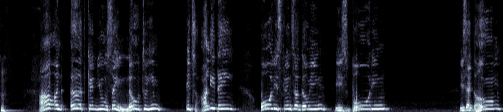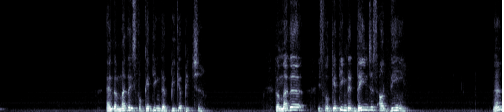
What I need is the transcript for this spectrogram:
how on earth can you say no to him? It's holiday. All his friends are going. He's boring. He's at home. And the mother is forgetting the bigger picture. The mother is forgetting the dangers out there. Huh?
